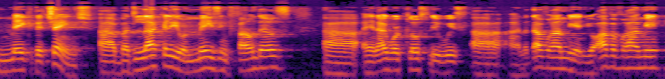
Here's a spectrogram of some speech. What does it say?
make the change. Uh, but luckily, amazing founders, uh, and I work closely with uh, Nadav Rami and Yoav Avrami.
